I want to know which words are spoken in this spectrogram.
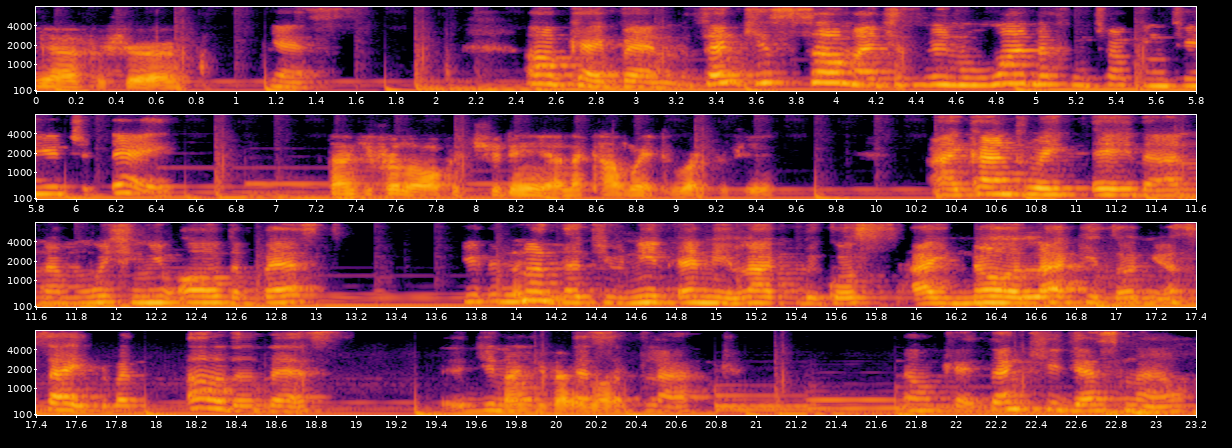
Yeah, for sure. Yes. Okay, Ben, thank you so much. It's been wonderful talking to you today. Thank you for the opportunity, and I can't wait to work with you. I can't wait either, and I'm wishing you all the best. You, not you. that you need any luck because I know luck is on your side, but all the best. You know, you best much. of luck. Okay, thank you just now.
